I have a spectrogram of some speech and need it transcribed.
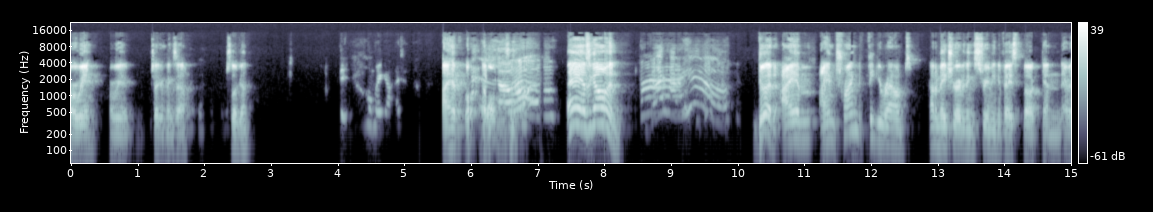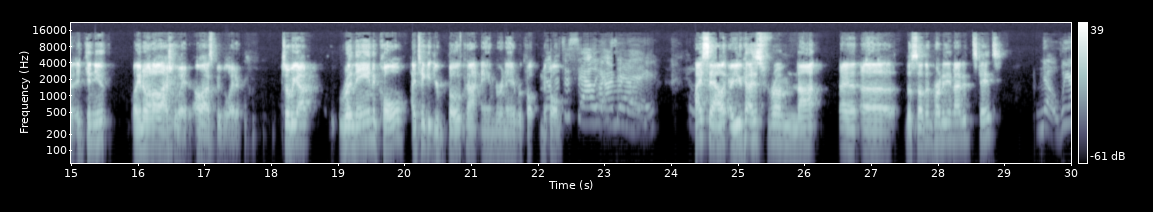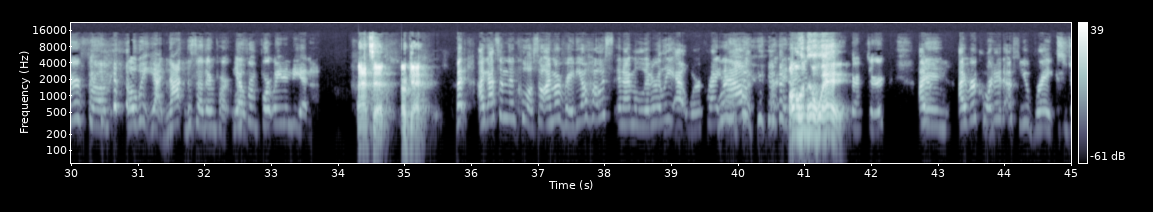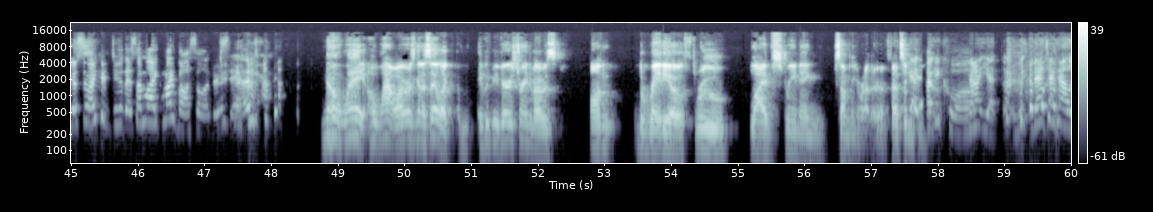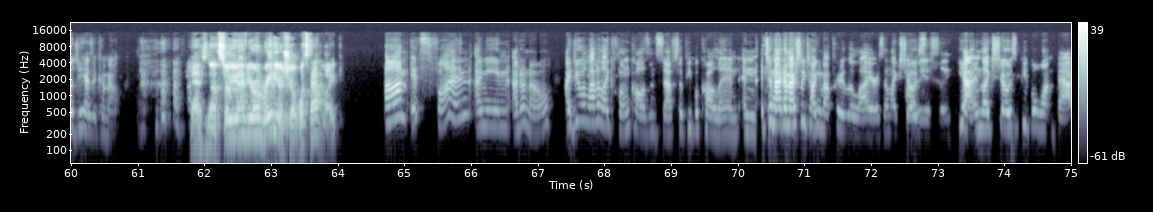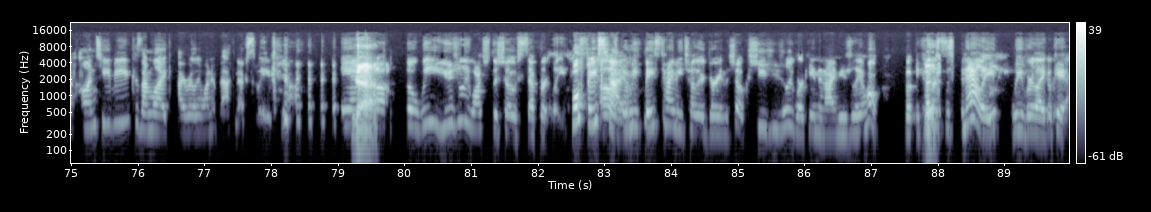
Are we? Are we checking things out? Still good. Oh my god. I have. Oh, hello. Hello. Hey, how's it going? Good, how are you? Good. I am. I am trying to figure out how to make sure everything's streaming to Facebook and everything. Can you? Well, you know what? I'll ask you later. I'll ask people later. So we got Renee Nicole. I take it you're both not named Renee Nicole. No, this is Sally. Hi, I'm Sally. Renee. Hi, Sally. Are you guys from not uh, uh, the southern part of the United States? No, we're from. oh wait, yeah, not the southern part. We're Yeah. from Fort Wayne, Indiana. That's it. Okay. But I got something cool. So I'm a radio host and I'm literally at work right now. We're an Oh no way. Director. I- and I recorded a few breaks just so I could do this. I'm like, my boss will understand. No way. Oh wow. I was gonna say like it would be very strange if I was on the radio through live streaming something or other. If that's even Okay. That'd be cool. not yet though. We, that technology hasn't come out. that is nuts. So you have your own radio show. What's that like? Um, it's fun. I mean, I don't know. I do a lot of like phone calls and stuff, so people call in. And tonight I'm actually talking about Pretty Little Liars and like shows. Obviously. Yeah, and like shows people want back on TV because I'm like, I really want it back next week. And, Yeah. uh, so we usually watch the show separately. We'll Uh, FaceTime. and we FaceTime each other during the show because she's usually working and I'm usually at home. But because Yeah. it's the finale, we were like, okay,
